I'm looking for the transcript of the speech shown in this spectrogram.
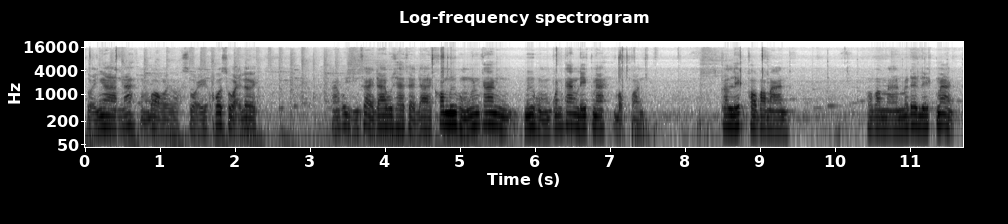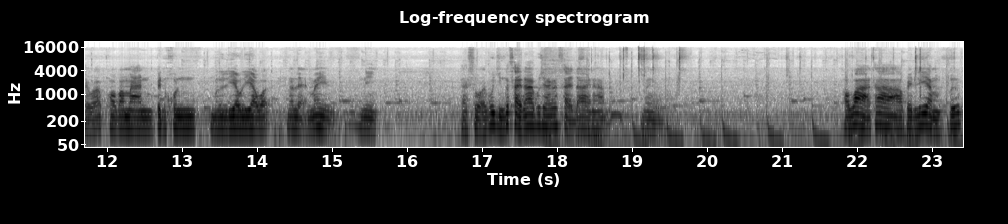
สวยงามนะ ผมบอกเลยว่าสวยโคตรสวยเลยนะผู้หญิงใส่ได้ผู้ชายใส่ได้ ข้อมือผมค่อนข้างมือผมค่อนข้างเล็กนะ บอกก่อน ก็เล็กพอประมาณ พอประมาณไม่ได้เล็กมาก แต่ว่าพอประมาณเป็นคนมือเรียวๆอะนั่นแหละไม่นี่ แต่สวยผู้หญิงก็ใส่ได้ผู้ชายก็ใส่ได้นะครับนี่ ราะว่าถ้าเอาไปเลี่ยมปุ๊บ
